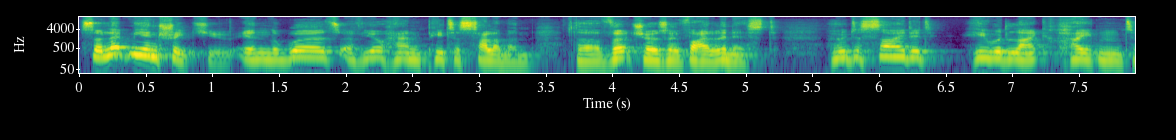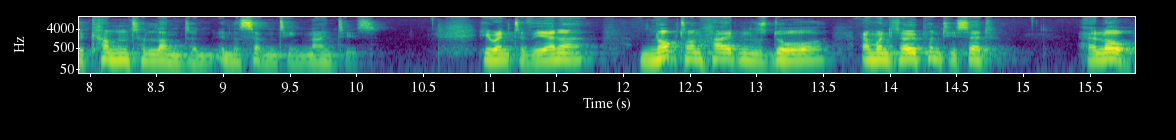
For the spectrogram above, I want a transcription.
So let me entreat you, in the words of Johann Peter Salomon, the virtuoso violinist, who decided he would like Haydn to come to London in the 1790s. He went to Vienna knocked on Haydn's door, and when it opened, he said, Hello,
